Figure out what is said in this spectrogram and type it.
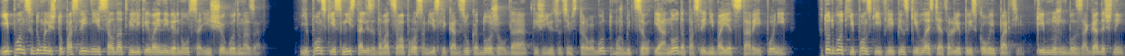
Японцы думали, что последний из солдат Великой войны вернулся еще года назад. Японские СМИ стали задаваться вопросом, если Кадзука дожил до 1972 года, то, может быть, цел и Анода, последний боец старой Японии. В тот год японские и филиппинские власти отправили поисковые партии. Им нужен был загадочный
